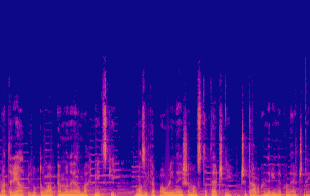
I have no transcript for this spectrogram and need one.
Матеріал підготував Еммануел Махніцький, музика Пауліна і Шимон Статечні, читав Андрій Неконечний.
